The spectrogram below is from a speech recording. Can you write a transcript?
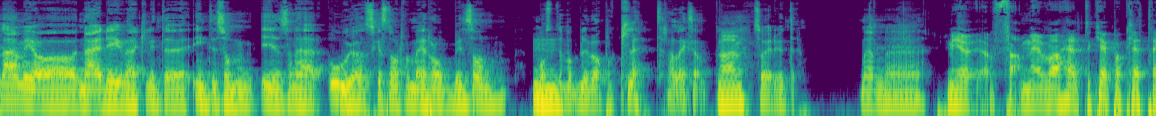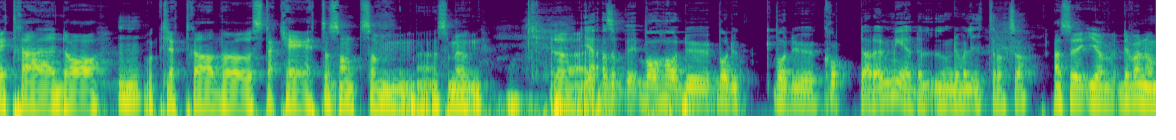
Nej, men jag, nej, det är ju verkligen inte, inte som i en sån här, oh, jag ska snart vara med i Robinson, måste vara- bli bra på att klättra liksom. Nej. Så är det ju inte. Men, eh, Men jag, fan, men jag var helt okej på att klättra i träd och, Mm. och klättra över staket och sånt som, som ung. Eller, ja, alltså, vad har du, var du, var du kortare än medel när du var liten också? Alltså jag, det var nog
